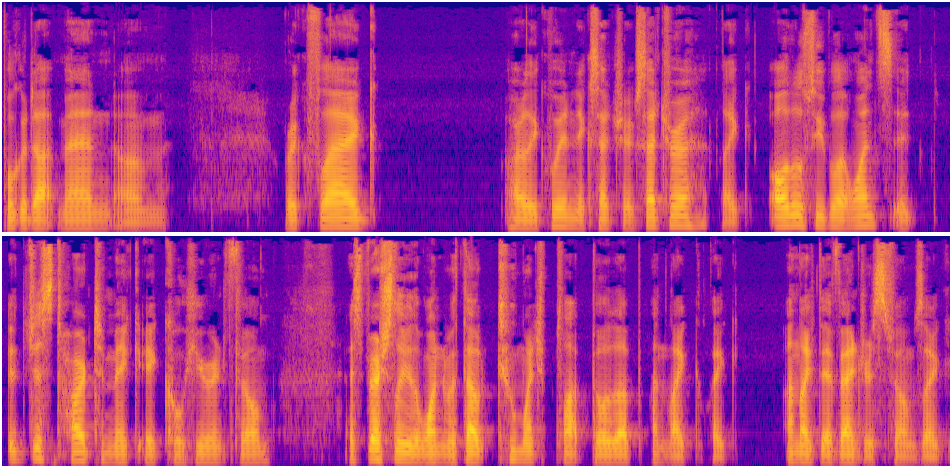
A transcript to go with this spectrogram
Polka Dot Man, um, Rick Flag, Harley Quinn, etc., etc. Like all those people at once, it it's just hard to make a coherent film especially the one without too much plot buildup. Unlike like unlike the Avengers films, like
